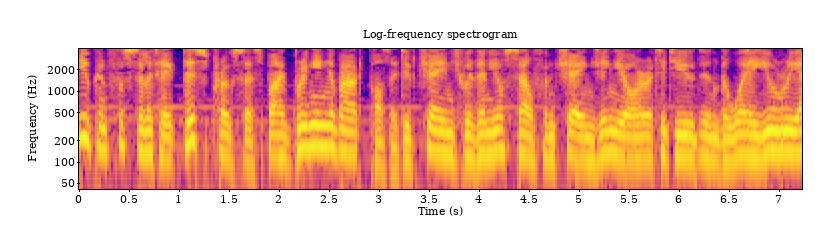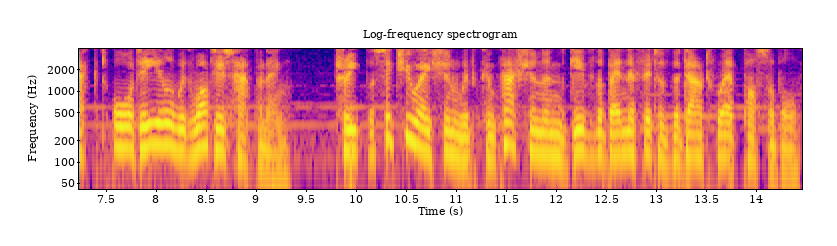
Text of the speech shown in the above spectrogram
You can facilitate this process by bringing about positive change within yourself and changing your attitude and the way you react or deal with what is happening. Treat the situation with compassion and give the benefit of the doubt where possible.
